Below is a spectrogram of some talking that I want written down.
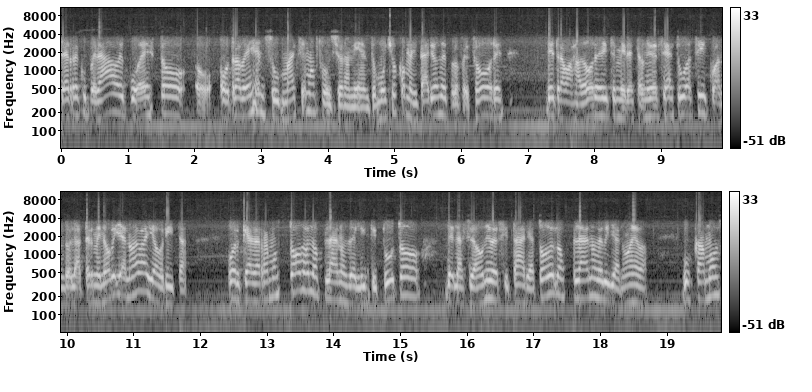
ser recuperado y puesto otra vez en su máximo funcionamiento. Muchos comentarios de profesores, de trabajadores, dicen, mira, esta universidad estuvo así cuando la terminó Villanueva y ahorita, porque agarramos todos los planos del instituto de la ciudad universitaria, todos los planos de Villanueva. Buscamos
